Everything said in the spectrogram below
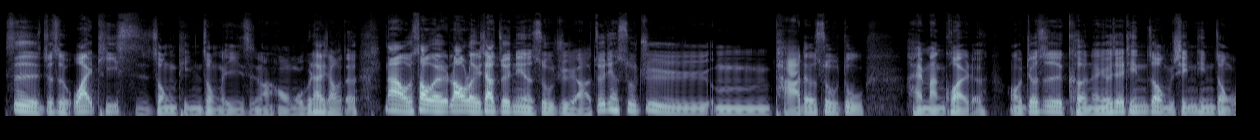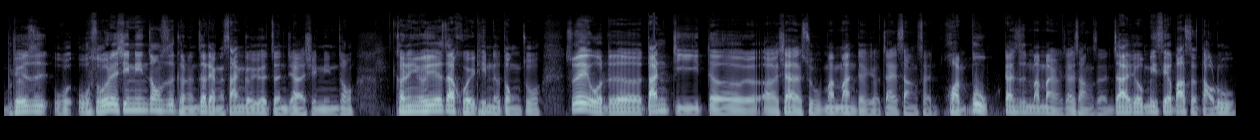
是就是 YT 始终听众的意思吗？吼，我不太晓得。那我稍微捞了一下最近的数据啊，最近数据，嗯，爬的速度还蛮快的哦。就是可能有些听众新听众，我不觉得是我我所谓的新听众是可能这两个三个月增加的新听众，可能有一些在回听的动作，所以我的单集的呃下载数慢慢的有在上升，缓步，但是慢慢有在上升。再来就 MixerBox 的导入。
